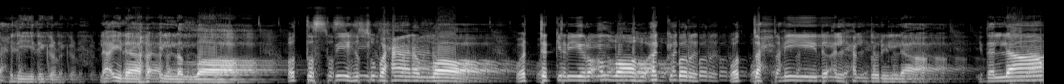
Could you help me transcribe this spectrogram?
തഹ്ലീലുകൾ. ലാ ഇലാഹ ഇല്ലല്ലാഹ്. വത്തസ്ബീഹ് സുബ്ഹാനല്ലാഹ്. വത്തക്ബീർ അല്ലാഹു അക്ബർ الحمد لله ഇതെല്ലാം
